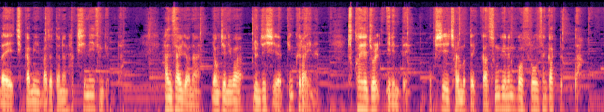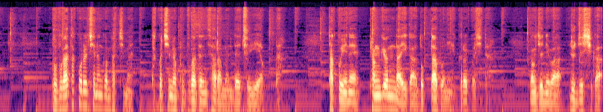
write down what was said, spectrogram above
나의 직감이 맞았다는 확신이 생겼다. 한 살 연하 영진이와 윤재 씨의 핑크라인은 축하해 줄 일인데 혹시 잘못될까 숨기는 것으로 생각됐다. 부부가 탁구를 치는 건 봤지만 탁구 치며 부부가 된 사람은 내 주위에 없다. 탁구인의 평균 나이가 높다 보니 그럴 것이다. 영진이와 윤지 씨가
